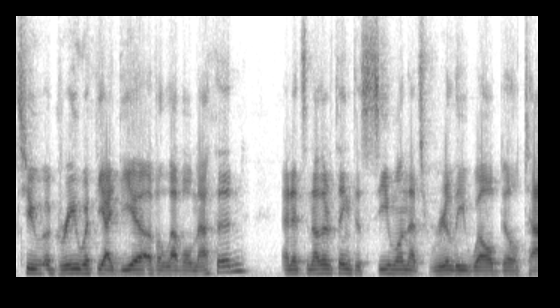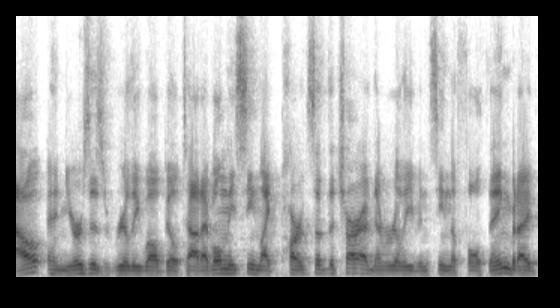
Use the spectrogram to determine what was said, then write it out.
to agree with the idea of a level method and it's another thing to see one that's really well built out and yours is really well built out. I've only seen like parts of the chart. I've never really even seen the full thing but i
